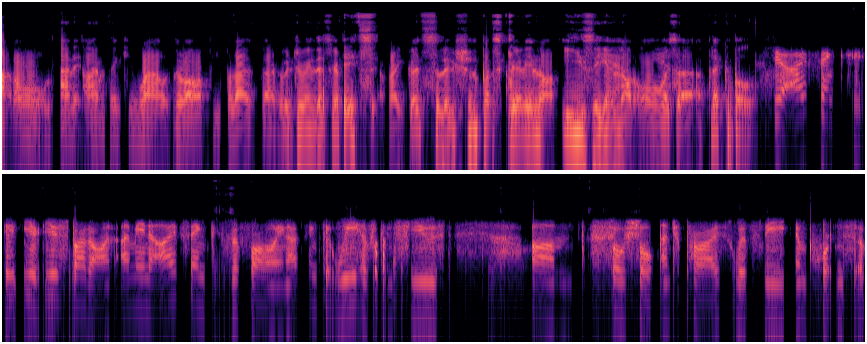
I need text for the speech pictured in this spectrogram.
at all. And I'm thinking, well, there are people out there who are doing this. It's a very good solution, but it's clearly not easy yeah. and not always uh, applicable. Yeah, I think you're spot on. I mean, I think the following I think that we have confused um, social enterprise with the importance of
